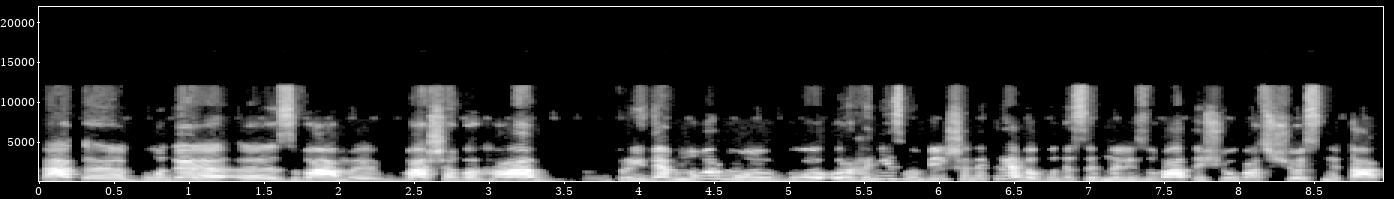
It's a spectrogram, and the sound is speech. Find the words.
Так, е, буде е, з вами. Ваша вага прийде в норму, бо організму більше не треба буде сигналізувати, що у вас щось не так.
